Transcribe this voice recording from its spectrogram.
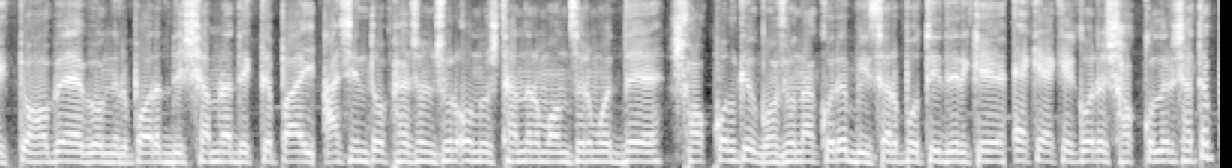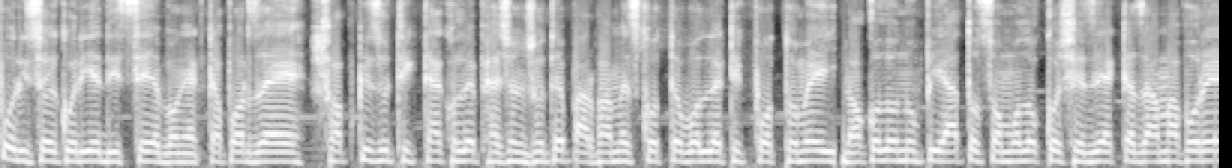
দেখতে হবে এবং এর পরের দৃশ্যে আমরা দেখতে পাই আসিন তো ফ্যাশন শোর অনুষ্ঠানের মঞ্চের মধ্যে সকলকে ঘোষণা করে বিচারপতিদেরকে একে একে করে সকলের সাথে পরিচয় করিয়ে দিচ্ছে এবং একটা পর্যায়ে সবকিছু ঠিকঠাক হলে ফ্যাশন শোতে পারফরমেন্স করতে বললে ঠিক প্রথমেই নকল অনুপি এত চমলক্ষ সেজে একটা জামা পরে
